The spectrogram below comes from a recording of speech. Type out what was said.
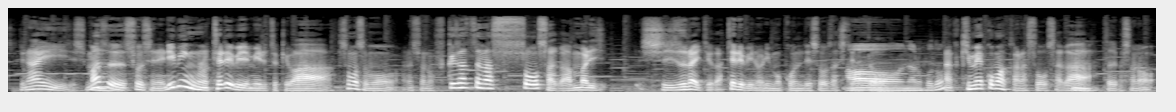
してないです。まず、うんそうですね、リビングのテレビで見るときは、そもそも、その複雑な操作があんまりしづらいというか、テレビのリモコンで操作してると、ああ、なるほど。なんかきめ細かな操作が、例えばその、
